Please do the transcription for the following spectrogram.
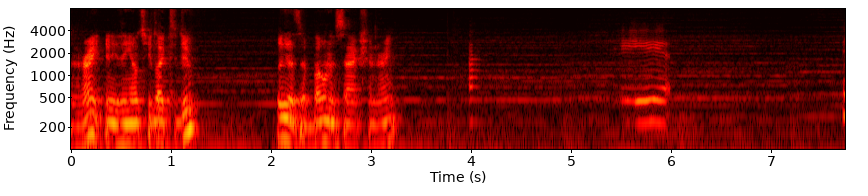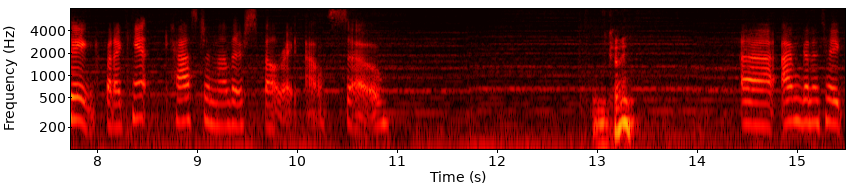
All right. Anything else you'd like to do? I believe that's a bonus action, right? I think, but I can't cast another spell right now, so Okay. uh, I'm gonna take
